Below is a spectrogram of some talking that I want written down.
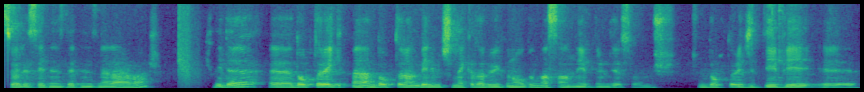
söyleseydiniz dediğiniz neler var. Bir de e, doktoraya gitmeden doktoranın benim için ne kadar uygun olduğunu nasıl anlayabilirim diye sormuş. Çünkü doktora ciddi bir e,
